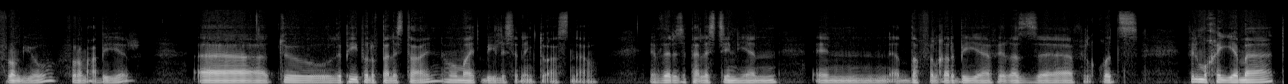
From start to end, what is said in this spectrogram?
from you, from Abir, uh, to the people of Palestine who might be listening to us now. If there is a Palestinian in الضفة الغربية في غزة في القدس في المخيمات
